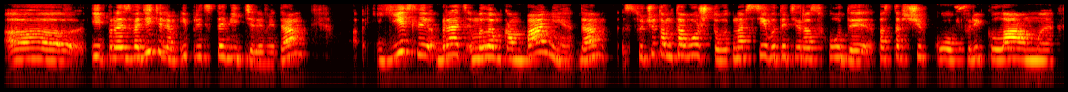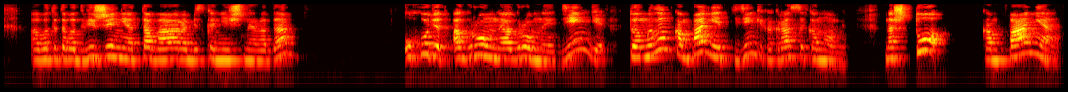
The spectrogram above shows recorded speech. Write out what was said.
Э, и производителям, и представителями, да, если брать MLM-компании, да, с учетом того, что вот на все вот эти расходы поставщиков, рекламы, э, вот этого движения товара бесконечного, да, уходят огромные-огромные деньги, то MLM-компания эти деньги как раз экономит. На что компания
